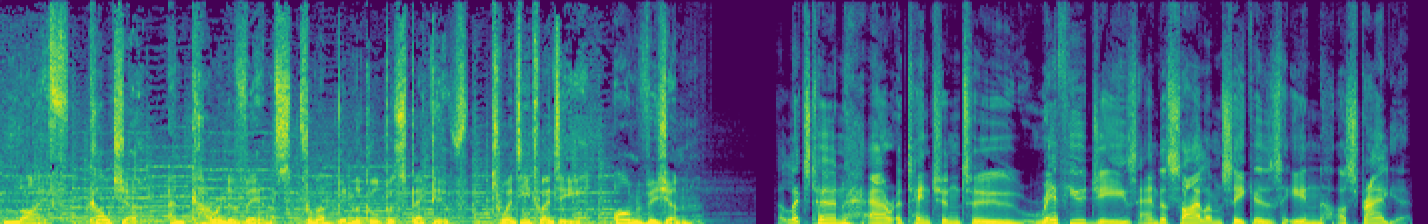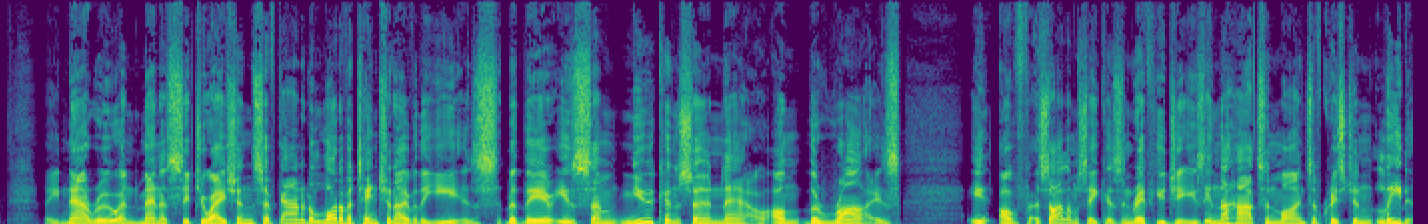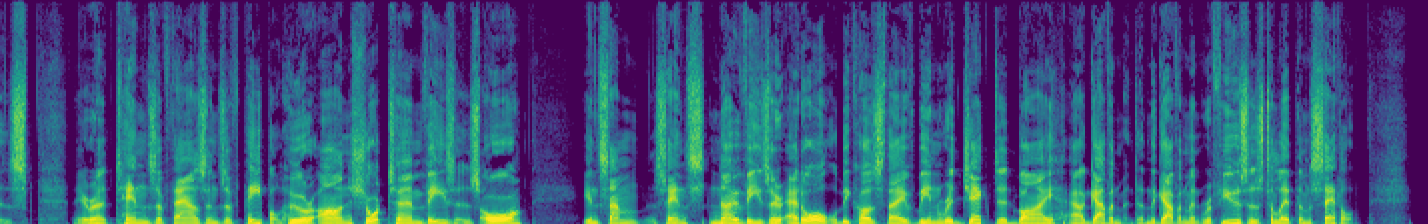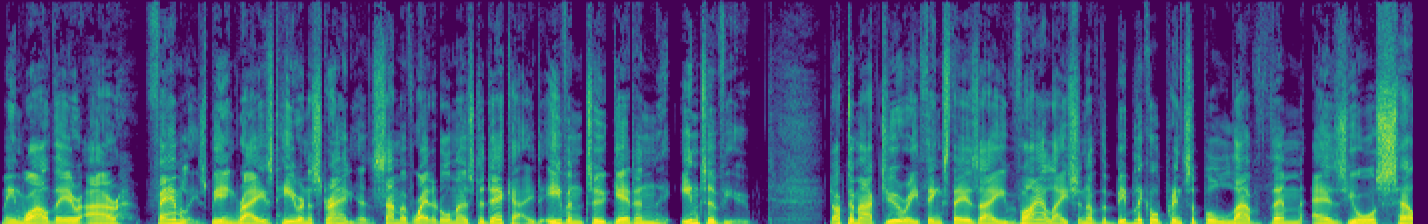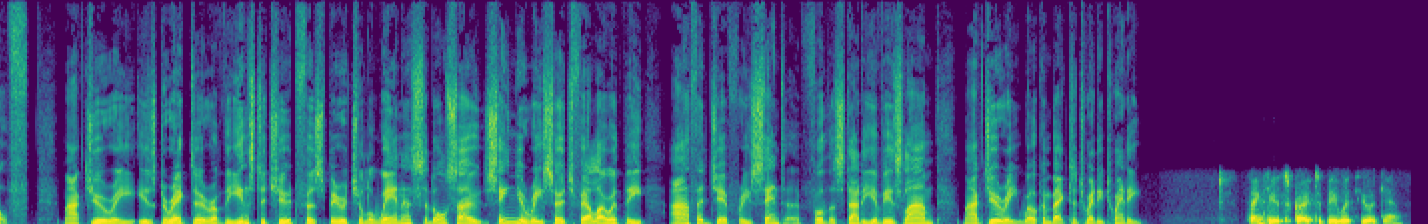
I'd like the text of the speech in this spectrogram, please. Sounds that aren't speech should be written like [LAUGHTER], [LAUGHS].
Life, culture, and current events from a biblical perspective. 2020 on Vision. Let's turn our attention to refugees and asylum seekers in Australia. The Nauru and Manus situations have garnered a lot of attention over the years, but there is some new concern now on the rise of asylum seekers and refugees in the hearts and minds of Christian leaders. There are tens of thousands of people who are on short term visas or, in some sense, no visa at all because they've been rejected by our government and the government refuses to let them settle. Meanwhile, there are families being raised here in Australia. Some have waited almost a decade even to get an interview. Dr. Mark Durie thinks there's a violation of the biblical principle love them as yourself. Mark Durie is director of the Institute for Spiritual Awareness and also senior research fellow at the Arthur Jeffries Centre for the Study of Islam. Mark Durie, welcome back to 2020. Thank you. It's great to be with you again.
